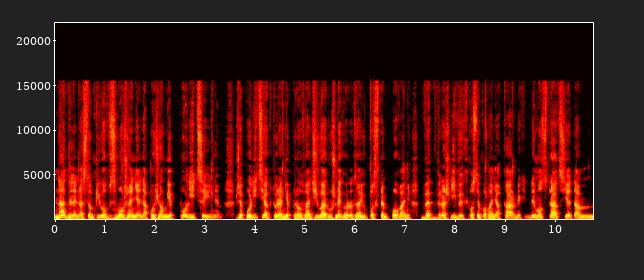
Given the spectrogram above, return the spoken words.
Nagle nastąpiło wzmożenie na poziomie policyjnym, że policja, która nie prowadziła różnego rodzaju postępowań we wrażliwych postępowaniach karnych, demonstracje, tam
